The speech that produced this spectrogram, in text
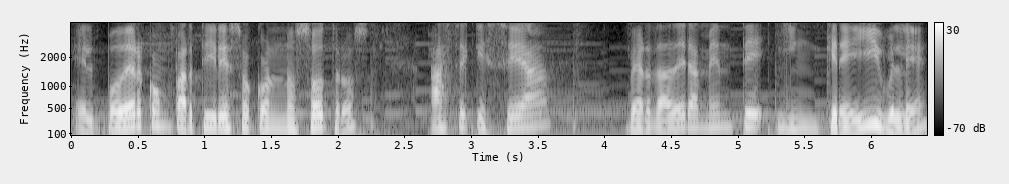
el poder compartir eso con nosotros hace que sea verdaderamente increíble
